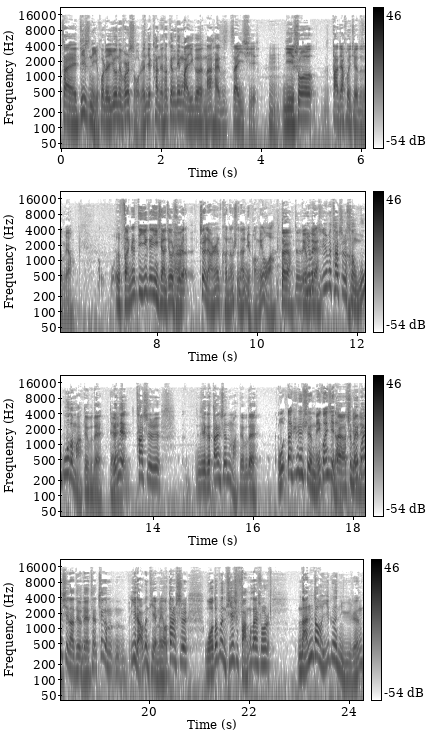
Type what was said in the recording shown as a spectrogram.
在 Disney 或者 Universal，人家看见他跟另外一个男孩子在一起，嗯，你说大家会觉得怎么样？呃，反正第一个印象就是啊这两人可能是男女朋友啊。对啊，对，因为因为他是很无辜的嘛，对不对？人家他是那个单身嘛，对不对？我单身是没关系的，对啊，是没关系的，对不对？他这个嗯一点问题也没有。但是我的问题是反过来说，难道一个女人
